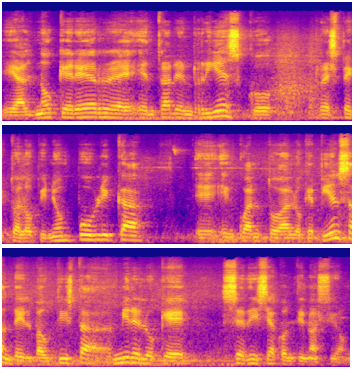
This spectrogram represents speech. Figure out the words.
eh, al no querer eh, entrar en riesgo respecto a la opinión pública eh, en cuanto a lo que piensan del Bautista, mire lo que se dice a continuación.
